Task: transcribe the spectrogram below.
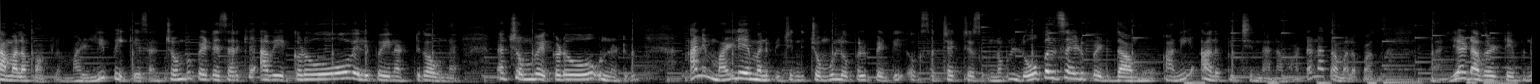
తమలపాకులు మళ్ళీ పీకేసాను చెంబు పెట్టేసరికి అవి ఎక్కడో వెళ్ళిపోయినట్టుగా ఉన్నాయి. నా చెంబు ఎక్కడో ఉన్నట్టుగా అని మళ్ళీ ఏమనిపించింది? చెంబు లోపల పెట్టి ఒకసారి చెక్ చేసుకున్నప్పుడు లోపల సైడ్ పెడదాము అని అనిపించింది అన్నమాట నా తమలపాకు. మళ్ళీ ఆ డబల్ టేప్ని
